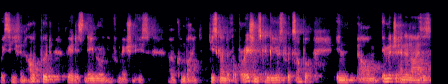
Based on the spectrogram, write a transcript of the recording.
receive an output where this neighboring information is uh, combined. These kind of operations can be used, for example, in um, image analysis.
